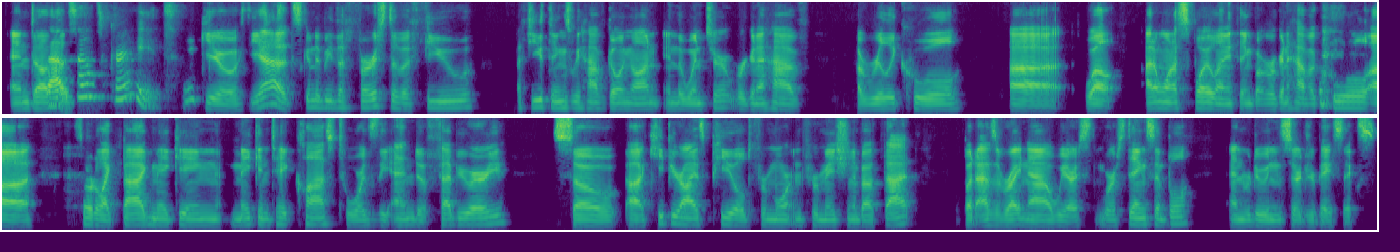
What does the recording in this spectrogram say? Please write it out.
And uh, that sounds great. Thank you. Yeah, it's going to be the first of a few a few things we have going on in the winter. We're going to have a really cool uh well, I don't want to spoil anything, but we're going to have a cool uh sort of like bag making, make and take class towards the end of February. So uh, keep your eyes peeled for more information about that. But as of right now, we are we're staying simple and we're doing the Serger basics.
